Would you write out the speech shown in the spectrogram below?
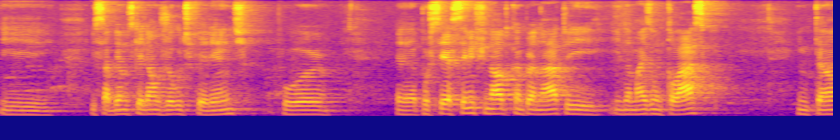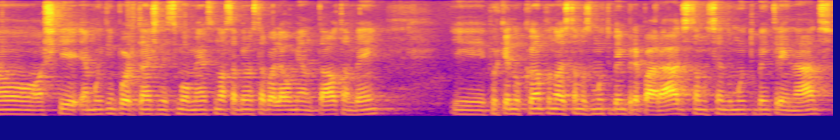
e, e, sabemos que ele é um jogo diferente por, é, por ser a semifinal do campeonato e ainda mais um clássico. Então, acho que é muito importante nesse momento nós sabemos trabalhar o mental também, e porque no campo nós estamos muito bem preparados, estamos sendo muito bem treinados.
